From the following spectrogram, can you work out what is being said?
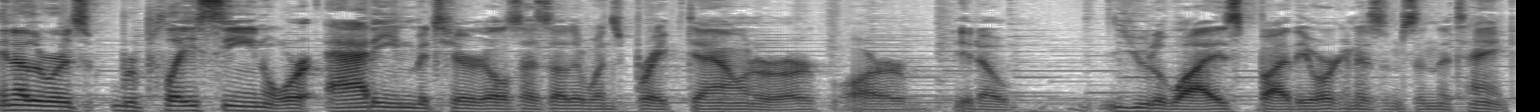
In other words, replacing or adding materials as other ones break down or are, you know, utilized by the organisms in the tank.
